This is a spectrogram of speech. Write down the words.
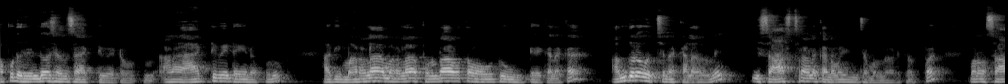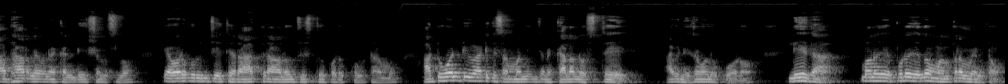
అప్పుడు రెండో సెన్స్ యాక్టివేట్ అవుతుంది. అలా యాక్టివేట్ అయినప్పుడు అది మరలా మరలా పునరావృతం అవుతూ ఉంటే కనుక అందులో వచ్చిన కళల్ని ఈ శాస్త్రానికి అన్వయించమన్నాడు తప్ప మనం సాధారణమైన కండిషన్స్లో ఎవరి గురించి అయితే రాత్రి ఆలోచిస్తూ పడుకుంటామో అటువంటి వాటికి సంబంధించిన కళలు వస్తే అవి నిజమనుకోవడం లేదా మనం ఎప్పుడో ఏదో మంత్రం వింటాం.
